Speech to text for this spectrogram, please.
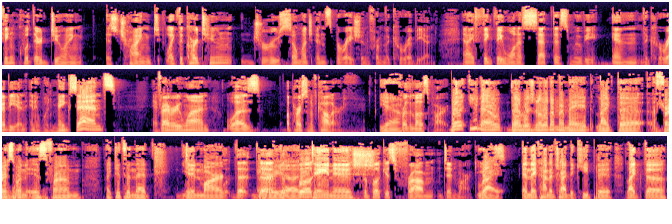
think what they're doing is trying to like the cartoon drew so much inspiration from the Caribbean. And I think they want to set this movie in the Caribbean and it would make sense if everyone was a person of color Yeah. for the most part. but you know, the original Little Mermaid, like the first one is from like it's in that Denmark the the, area, the book Danish. the book is from Denmark. yes. Right. And they kind of tried to keep it like the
